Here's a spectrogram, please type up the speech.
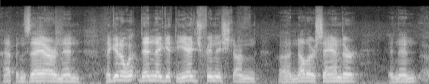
Happens there, and then they get a, then they get the edge finished on another sander, and then uh,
